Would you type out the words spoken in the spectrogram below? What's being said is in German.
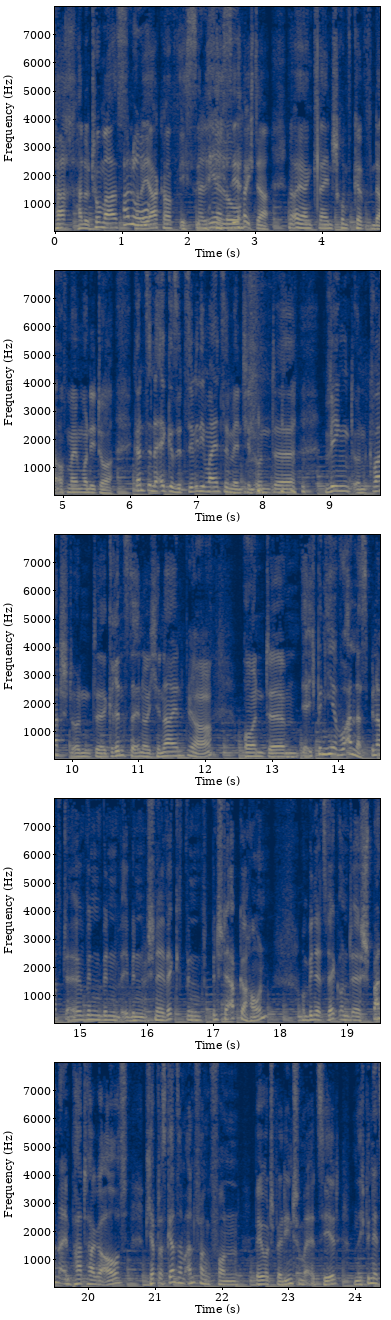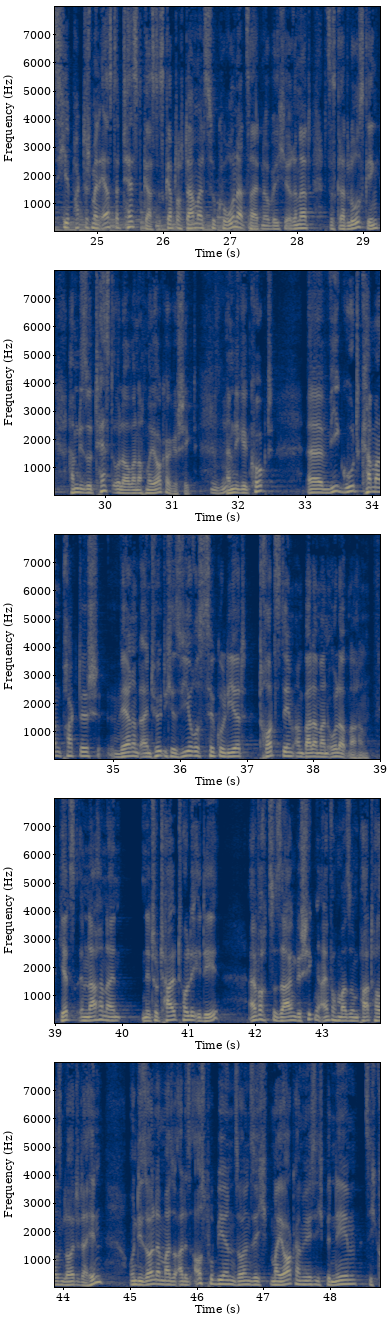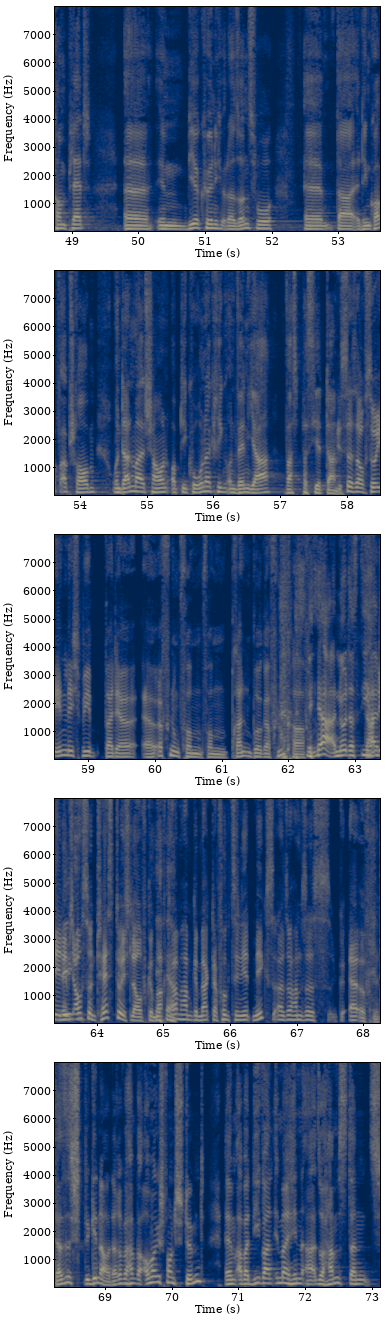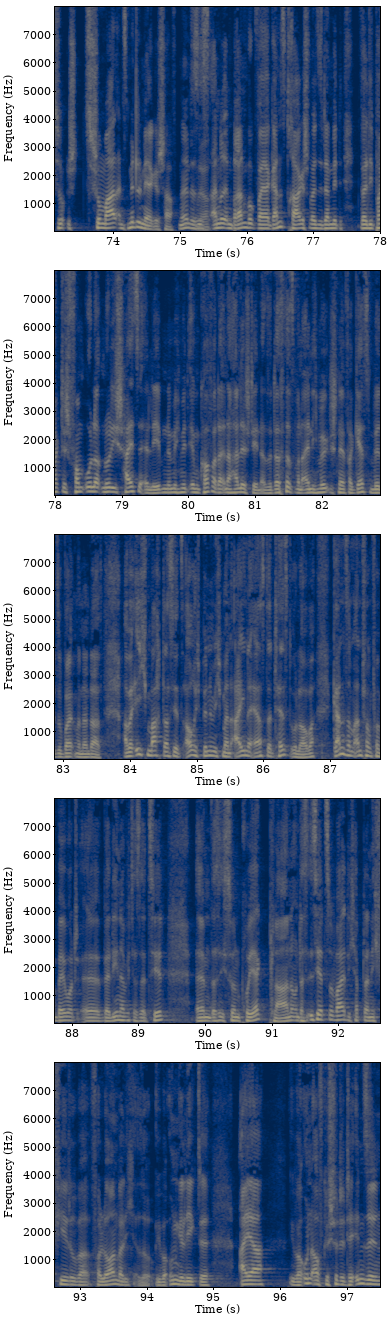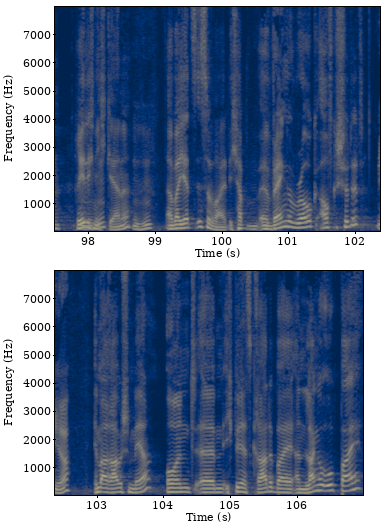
Tag, hallo Thomas, Hallo. hallo Jakob. Ich, se- ich sehe euch da, mit euren kleinen Schrumpfköpfen da auf meinem Monitor. Ganz in der Ecke sitzt ihr wie die Mainzelmännchen und äh, winkt und quatscht und äh, grinst da in euch hinein. Ja. Und ähm, ja, ich bin hier woanders, bin, auf, äh, bin, bin, bin schnell weg, bin, bin schnell abgehauen und bin jetzt weg und äh, spanne ein paar Tage aus. Ich habe das ganz am Anfang von Baywatch Berlin schon mal erzählt und ich bin jetzt hier praktisch mein erster Testgast. Es gab doch damals zu Corona-Zeiten, ob ihr euch erinnert, als das gerade losging, haben die so Testurlauber nach Mallorca geschickt. Haben die geguckt, äh, wie gut kann man praktisch, während ein tödliches Virus zirkuliert, trotzdem am Ballermann Urlaub machen. Jetzt im Nachhinein eine total tolle Idee. Einfach zu sagen, wir schicken einfach mal so ein paar tausend Leute dahin und die sollen dann mal so alles ausprobieren, sollen sich Mallorca-mäßig benehmen, sich komplett äh, im Bierkönig oder sonst wo äh, da den Kopf abschrauben und dann mal schauen, ob die Corona kriegen und wenn ja, was passiert dann? Ist das auch so ähnlich wie bei der Eröffnung vom, vom Brandenburger Flughafen? ja, nur dass die Da halt haben die nämlich auch so einen Testdurchlauf gemacht Ja. haben, haben gemerkt, da funktioniert nichts, also haben sie es eröffnet. Das ist genau, darüber haben wir auch mal gesprochen, stimmt. Ähm, aber die waren immerhin, also haben es dann zu, schon mal ans Mittelmeer geschafft. Ne? Das ist das andere in Brandenburg war ja ganz tragisch, weil sie damit, weil die praktisch vom Urlaub nur die Scheiße erleben, nämlich mit ihrem Koffer da in der Halle stehen. Also das, was man eigentlich möglichst schnell vergessen will, sobald man dann da ist. Aber ich mache das jetzt auch. Ich bin nämlich mein eigener erster Testurlauber. Ganz am Anfang von Baywatch äh, Berlin habe ich das erzählt, ähm, dass ich so ein Projekt plane und das ist jetzt soweit. Ich habe da nicht viel drüber verloren, weil ich also über ungelegte Eier über unaufgeschüttete Inseln rede ich nicht gerne. Aber jetzt ist soweit. Ich habe äh, Wangerooge aufgeschüttet ja? im Arabischen Meer und ähm, ich bin jetzt gerade bei an Langeoog bei.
